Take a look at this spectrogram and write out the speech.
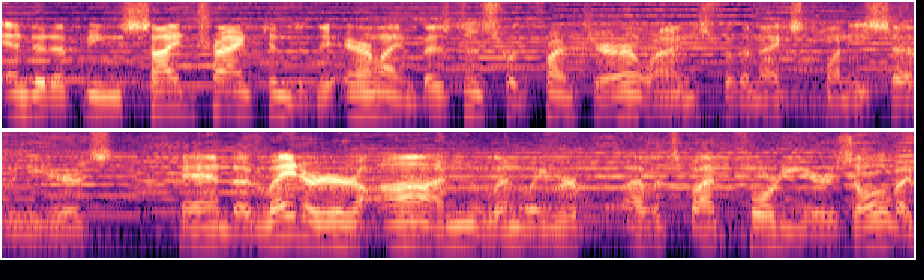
ended up being sidetracked into the airline business with Frontier Airlines for the next 27 years. And uh, later on, when we were, I was about 40 years old, I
